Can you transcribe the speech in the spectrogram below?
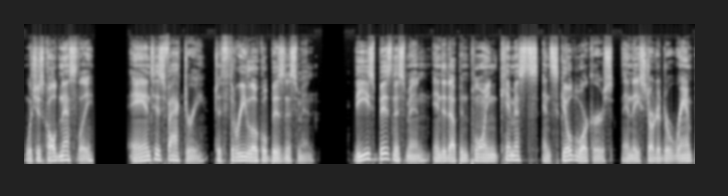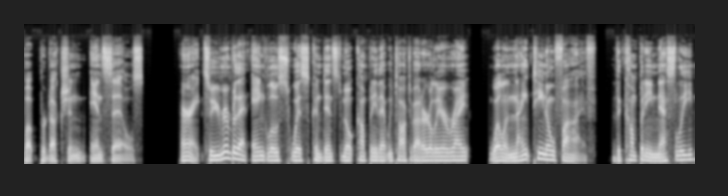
which is called Nestle, and his factory to three local businessmen. These businessmen ended up employing chemists and skilled workers, and they started to ramp up production and sales. All right, so you remember that Anglo Swiss condensed milk company that we talked about earlier, right? Well, in 1905, the company Nestle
